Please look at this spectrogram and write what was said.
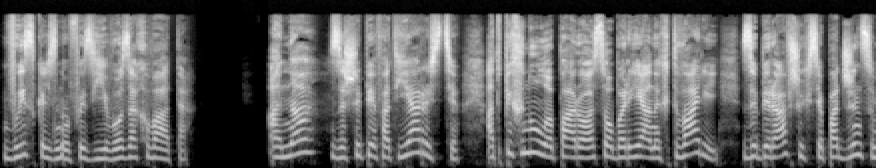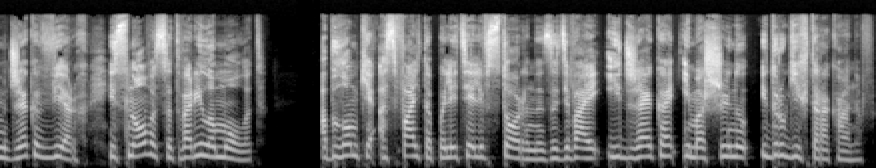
выскользнув из его захвата. Она, зашипев от ярости, отпихнула пару особо рьяных тварей, забиравшихся под джинсом Джека вверх, и снова сотворила молот. Обломки асфальта полетели в стороны, задевая и Джека, и машину, и других тараканов.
